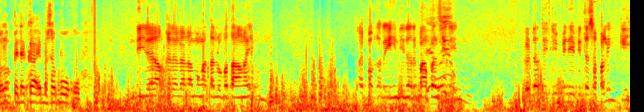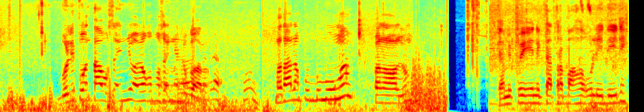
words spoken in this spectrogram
Walang pinagkaiba sa buko. Hindi na lang kilala ng mga talumata ngayon. Ay, pag rin hindi na rin papansinin. Pero dati hindi binibita sa palengke. Buli po ang tawag sa inyo. Ayaw ko po sa inyong lugar. Matalang pong bumunga. Panalo. Kami po yung nagtatrabaho uli din eh.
